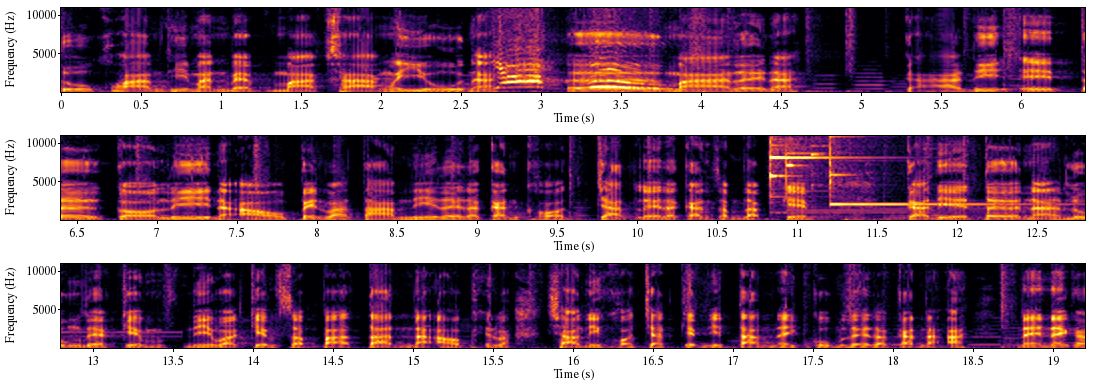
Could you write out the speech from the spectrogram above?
ดูความที่มันแบบมาค้างไม่อยู่นะ เออ มาเลยนะ Gladiator g o r y นะ เอาเป็นว่าตามนี้เลยแล้วกันขอจัดเลยแล้วกันสำหรับเกม Gladiator นะ ลุงเรียกเกมนี้ว่าเกมสปาร์ตันนะ เอาเป็นว่าเช้านี้ขอจัดเกมนี้ตามในกลุ่มเลยแล้วกันนะอะไหนๆก็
